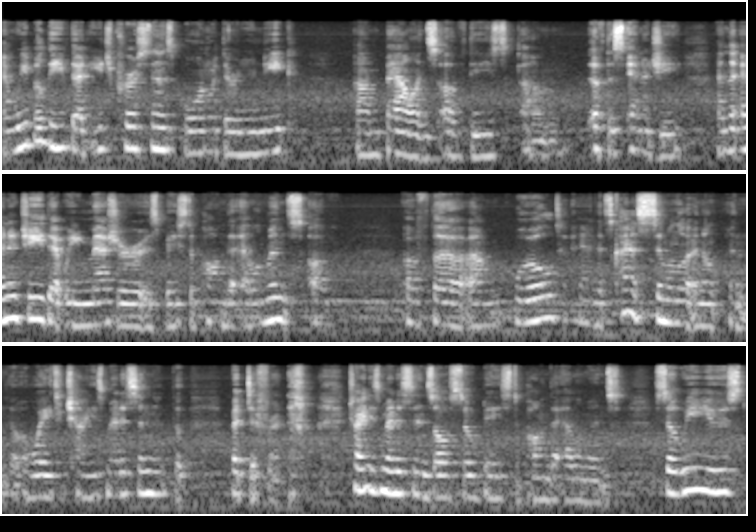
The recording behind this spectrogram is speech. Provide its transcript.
and we believe that each person is born with their unique um, balance of these um, of this energy and the energy that we measure is based upon the elements of of the um, world and it's kind of similar in a, in a way to Chinese medicine but different. Chinese medicine is also based upon the elements. So we use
